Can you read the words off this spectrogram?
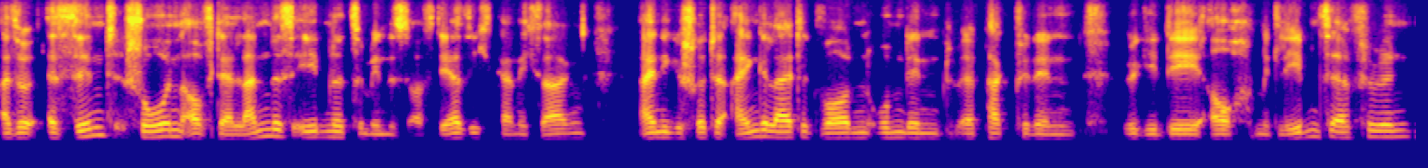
Also es sind schon auf der Landesebene, zumindest aus der Sicht kann ich sagen, einige Schritte eingeleitet worden, um den äh, Pakt für den ÖGD auch mit Leben zu erfüllen.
